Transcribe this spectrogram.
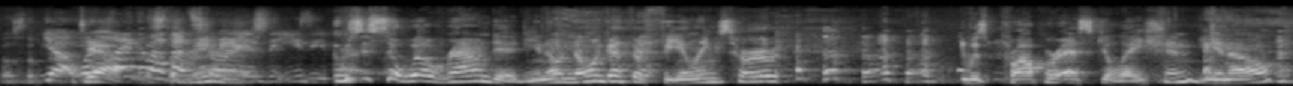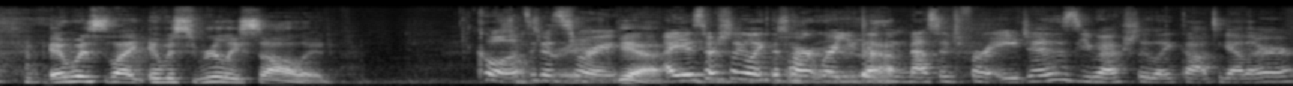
The Yeah, what Yeah, I like about that that's the story main- is the easy part. It was just so well rounded, you know. No one got their feelings hurt. It was proper escalation, you know. It was like it was really solid. Cool. That's a good great. story. Yeah. I especially like the part where you Yeah. didn't message for ages. You actually like got together.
